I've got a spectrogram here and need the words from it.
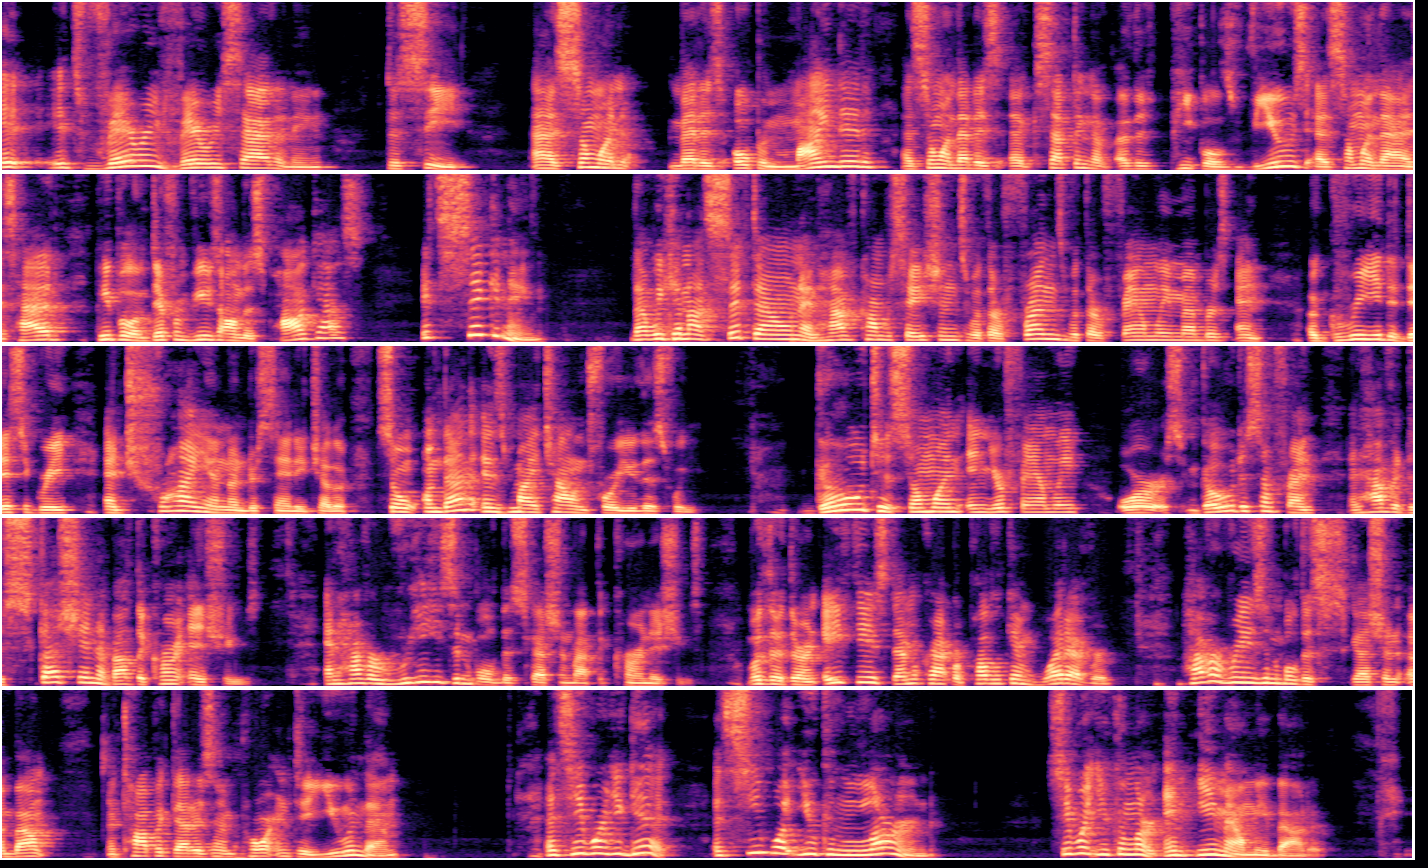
It, it's very, very saddening to see as someone that is open minded, as someone that is accepting of other people's views, as someone that has had people of different views on this podcast, it's sickening that we cannot sit down and have conversations with our friends, with our family members, and agree to disagree and try and understand each other. So, um, that is my challenge for you this week. Go to someone in your family or go to some friend and have a discussion about the current issues and have a reasonable discussion about the current issues. Whether they're an atheist, Democrat, Republican, whatever, have a reasonable discussion about a topic that is important to you and them and see where you get and see what you can learn. See what you can learn and email me about it.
